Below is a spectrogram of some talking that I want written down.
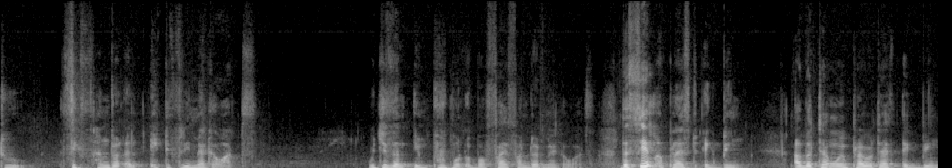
to 683 megawatts, which is an improvement of about 500 megawatts. The same applies to Egbin. At the time we privatized Egbin,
